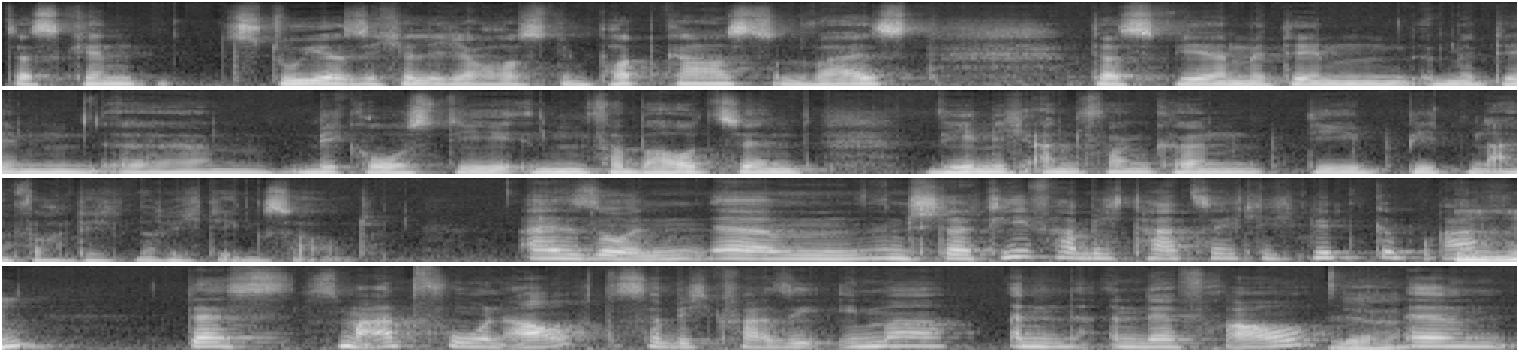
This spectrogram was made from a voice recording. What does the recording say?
Das kennst du ja sicherlich auch aus dem Podcast und weißt, dass wir mit den mit dem, ähm, Mikros, die innen verbaut sind, wenig anfangen können. Die bieten einfach nicht einen richtigen Sound. Also ein, ähm, ein Stativ habe ich tatsächlich mitgebracht. Mhm. Das Smartphone auch, das habe ich quasi immer an, an der Frau. Ja. Ähm,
